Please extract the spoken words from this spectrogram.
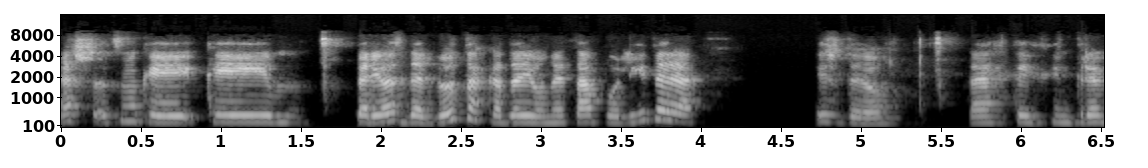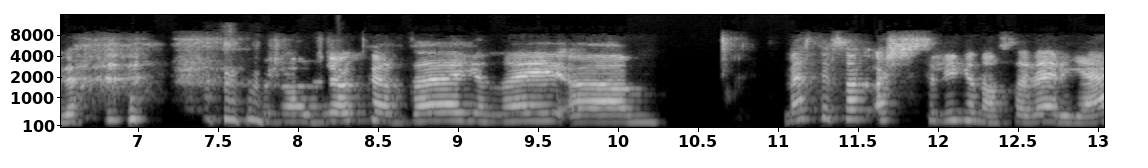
Aš atsimenu, kai, kai per jos debutą, kada jaunai tapo lyderė, išdaviau. Eh, tai intriga. Žodžiu, kada jinai um, mes tiesiog, aš sulyginau save ir ją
